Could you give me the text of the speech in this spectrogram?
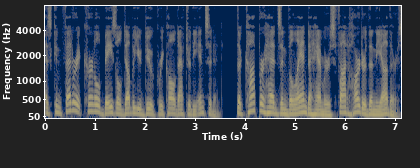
As Confederate Colonel Basil W. Duke recalled after the incident, The Copperheads and Vallandighams fought harder than the others.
